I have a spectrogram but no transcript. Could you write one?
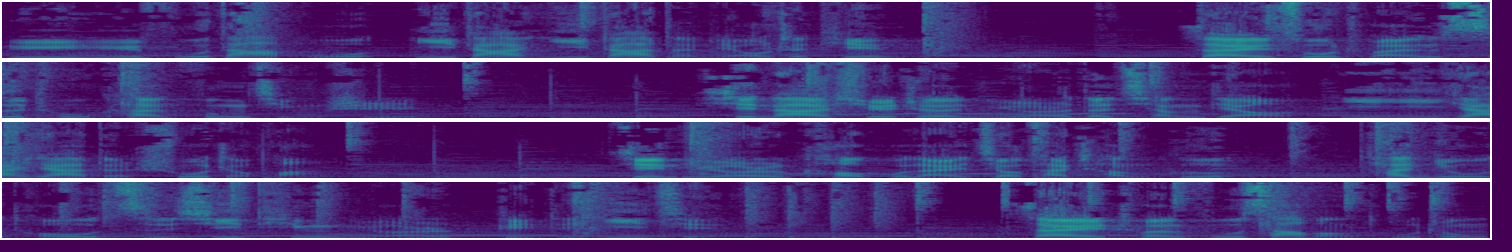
与渔夫大伯一搭一搭地聊着天。在坐船四处看风景时，谢娜学着女儿的腔调，咿咿呀呀地说着话。见女儿靠过来教她唱歌，她扭头仔细听女儿给的意见。在船夫撒网途中，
